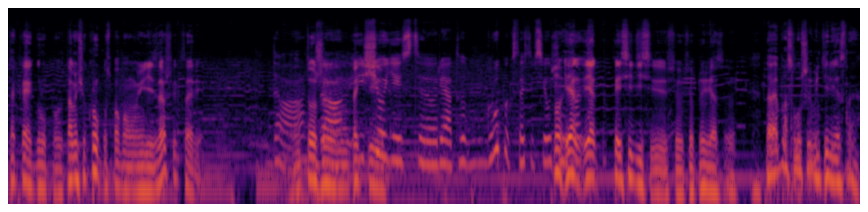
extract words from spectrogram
такая группа. Там еще Крокус, по-моему, есть, да, в Швейцарии? Да, Тоже да. такие. Еще есть э, ряд групп, и, кстати, все очень... Ну, я, я к ACDC все, все привязываю. Давай послушаем, интересно.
